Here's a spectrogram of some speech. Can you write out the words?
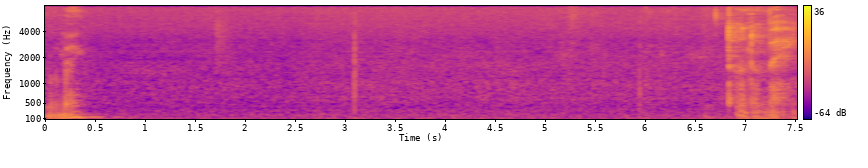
Tudo bem? Tudo bem.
